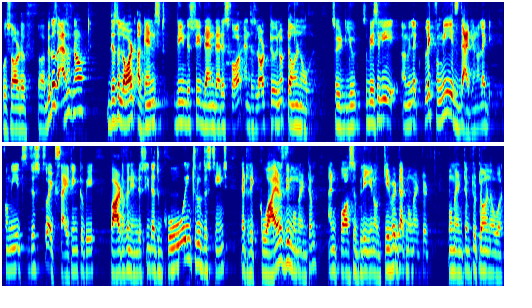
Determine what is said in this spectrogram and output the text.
who sort of, uh, because as of now, there's a lot against the industry than there is for, and there's a lot to, you know, turn over. So you, so basically, I mean, like, like for me, it's that, you know, like for me, it's just so exciting to be part of an industry that's going through this change that requires the momentum and possibly, you know, give it that momentum momentum to turn over.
